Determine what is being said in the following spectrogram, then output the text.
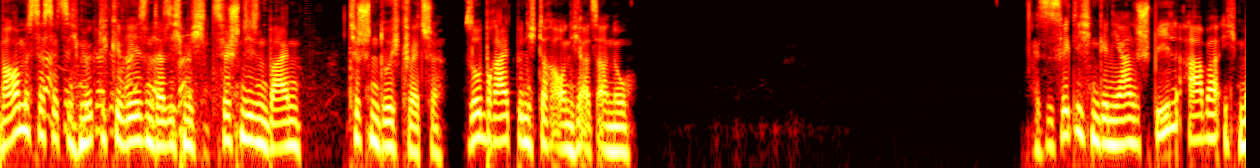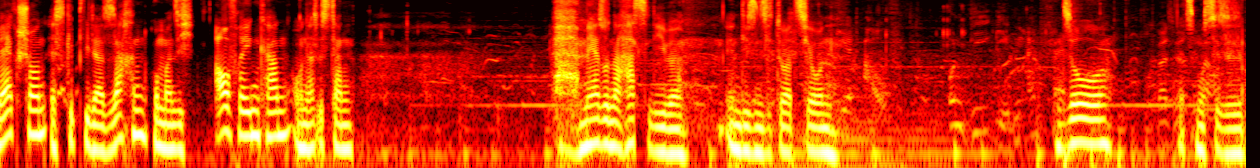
Warum ist das jetzt nicht möglich gewesen, dass ich mich zwischen diesen beiden Tischen durchquetsche? So breit bin ich doch auch nicht als Arno. Es ist wirklich ein geniales Spiel, aber ich merke schon, es gibt wieder Sachen, wo man sich aufregen kann und das ist dann mehr so eine Hassliebe in diesen Situationen. So, jetzt muss diese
